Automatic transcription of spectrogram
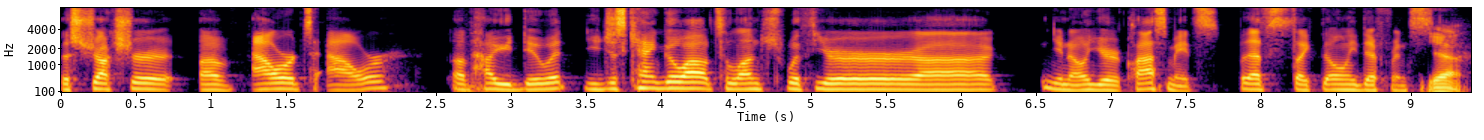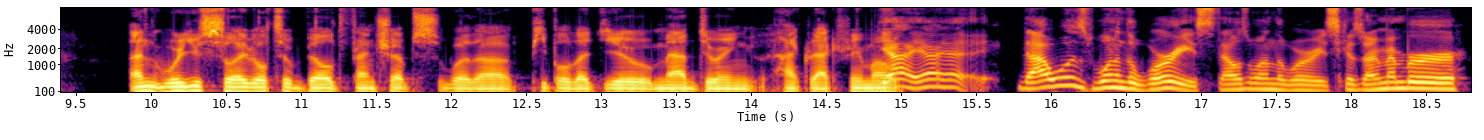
the structure of hour to hour of how you do it. You just can't go out to lunch with your, uh, you know, your classmates. But that's like the only difference. Yeah. And were you still able to build friendships with uh, people that you met during Hack Reactor Remote? Yeah, yeah, yeah. That was one of the worries. That was one of the worries because I remember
